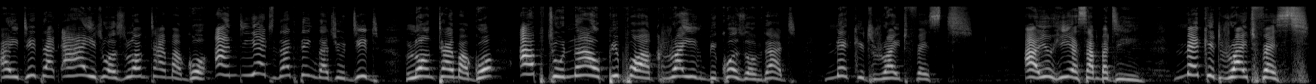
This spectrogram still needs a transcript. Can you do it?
I did that. Ah, it was long time ago. And yet that thing that you did long time ago, up to now, people are crying because of that. Make it right first. Are you here, somebody? Make it right first.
